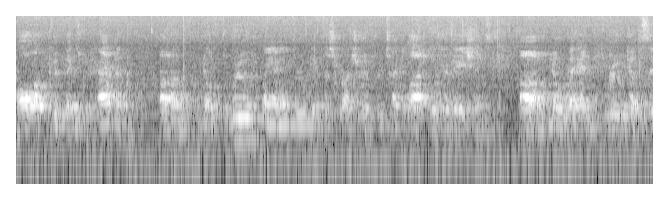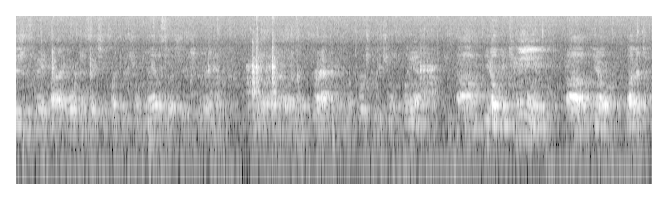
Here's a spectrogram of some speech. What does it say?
all good things would happen. Um, you know, through planning, through infrastructure, through technological innovations, um, you know, and through you know, decisions made by organizations like Regional Plan Association, you know, uh, draft from the first regional plan um, you know, became, uh, you know, Levittown.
